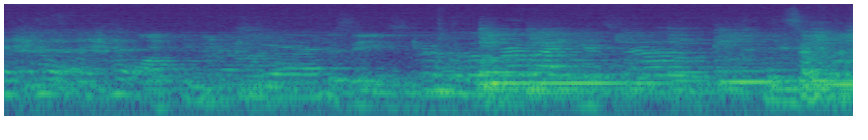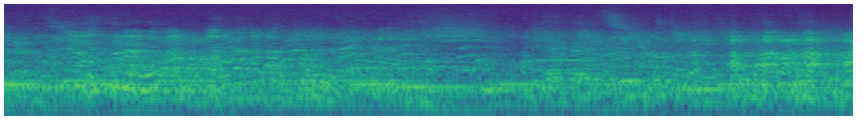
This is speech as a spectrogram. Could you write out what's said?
Yeah. Disease.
